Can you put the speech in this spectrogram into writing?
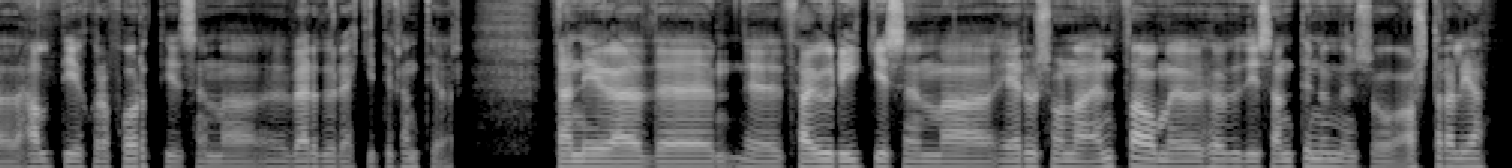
að haldi ykkur að fortíð sem að verður ekki til framtíðar. Þannig að þau ríki sem eru svona ennþá með höfuð í sandinum eins og Ástralja Eh,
